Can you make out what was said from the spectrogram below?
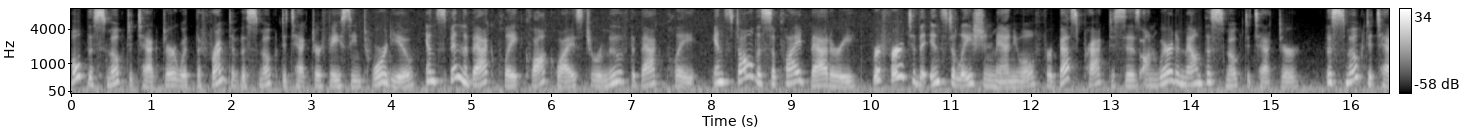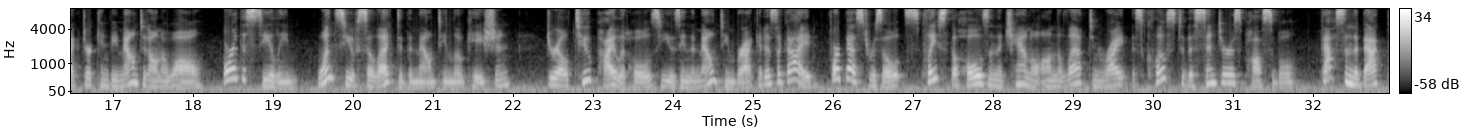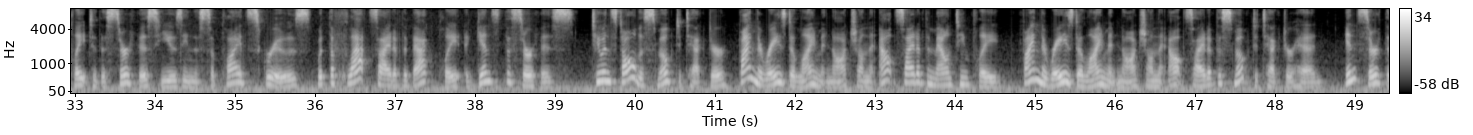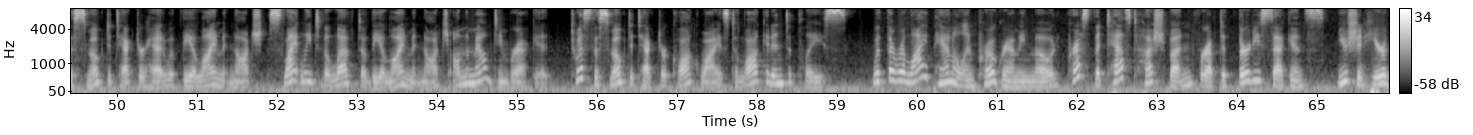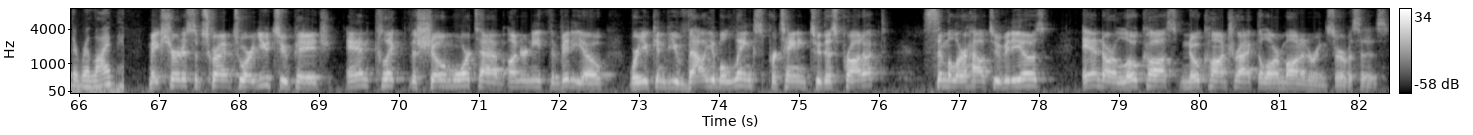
Hold the smoke detector with the front of the smoke detector facing toward you and spin the back plate clockwise to remove the back plate. Install the supplied battery. Refer to the installation manual for best practices on where to mount the smoke detector. The smoke detector can be mounted on a wall or the ceiling. Once you have selected the mounting location, Drill two pilot holes using the mounting bracket as a guide. For best results, place the holes in the channel on the left and right as close to the center as possible. Fasten the back plate to the surface using the supplied screws with the flat side of the back plate against the surface. To install the smoke detector, find the raised alignment notch on the outside of the mounting plate. Find the raised alignment notch on the outside of the smoke detector head. Insert the smoke detector head with the alignment notch slightly to the left of the alignment notch on the mounting bracket. Twist the smoke detector clockwise to lock it into place. With the Rely panel in programming mode, press the Test Hush button for up to 30 seconds. You should hear the Rely panel. Make sure to subscribe to our YouTube page and click the Show More tab underneath the video where you can view valuable links pertaining to this product, similar how-to videos, and our low-cost, no-contract alarm monitoring services.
